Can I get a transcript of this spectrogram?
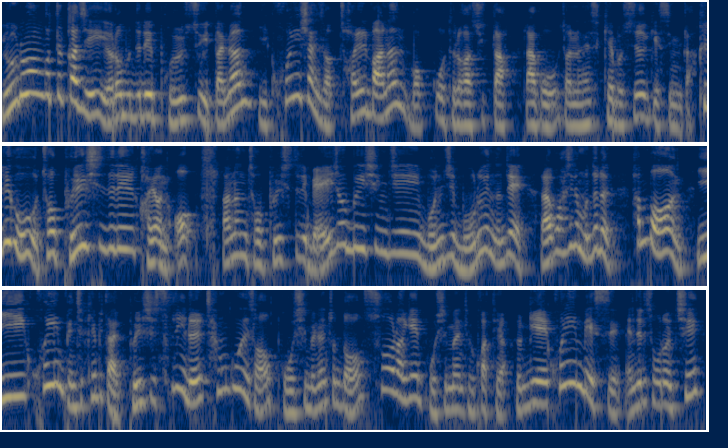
이러한 것들까지 여러분들이 볼 수 있다면 이 코인 시장에서 절반은 먹고 들어갈 수 있다라고 저는 해석해 볼 수 있겠습니다. 그리고 저 VC들이 과연 어 나는 저 VC들이 메이저 VC인지 뭔지 모르겠는데 라고 하시는 분들은 한번 이 코인 벤처 캐피탈 VC 순위를 참고해서 보시면 좀 더 수월하게 보시면 될 것 같아요. 여기에 코인베이스, 앤드리스 오로치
